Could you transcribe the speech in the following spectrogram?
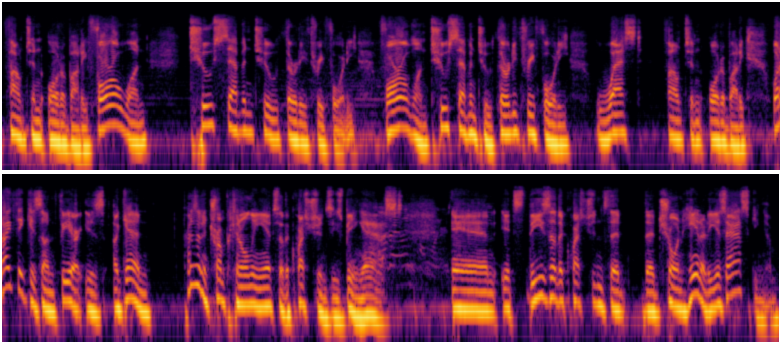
Fountain Auto Body, 401 272 3340. 401 272 3340, West Fountain Auto Body. What I think is unfair is, again, President Trump can only answer the questions he's being asked. And it's these are the questions that, that Sean Hannity is asking him.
